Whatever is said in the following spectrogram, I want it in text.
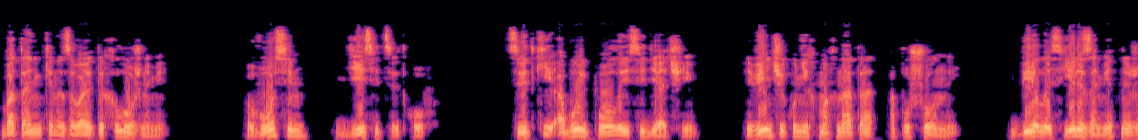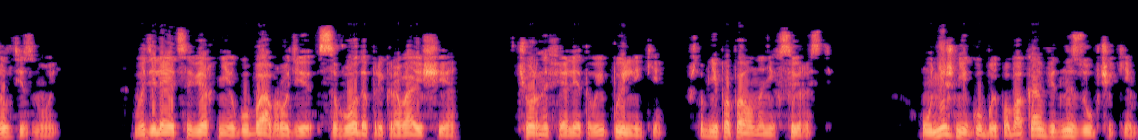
ботаники называют их ложными, 8-10 цветков. Цветки обои полые, сидячие. Венчик у них мохнато опушенный, белый с еле заметной желтизной. Выделяется верхняя губа, вроде свода, прикрывающая черно-фиолетовые пыльники, чтобы не попала на них сырость. У нижней губы по бокам видны зубчики,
